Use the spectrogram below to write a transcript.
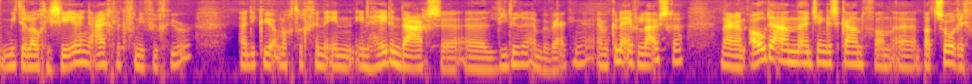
mythologisering eigenlijk van die figuur, eh, die kun je ook nog terugvinden in, in hedendaagse eh, liederen en bewerkingen. En we kunnen even luisteren naar een ode aan eh, Genghis Khan van eh Batsorich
